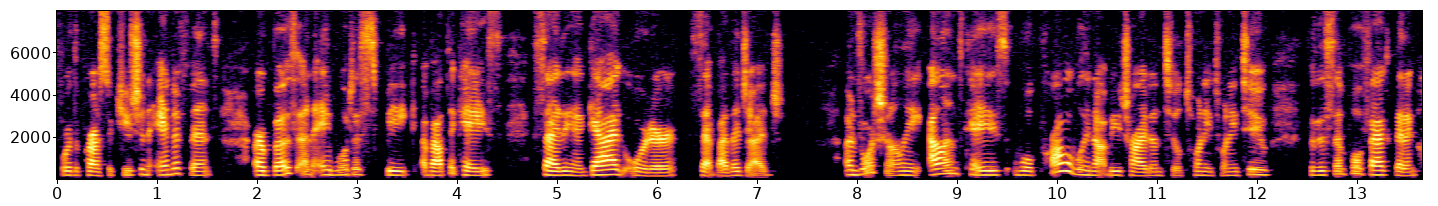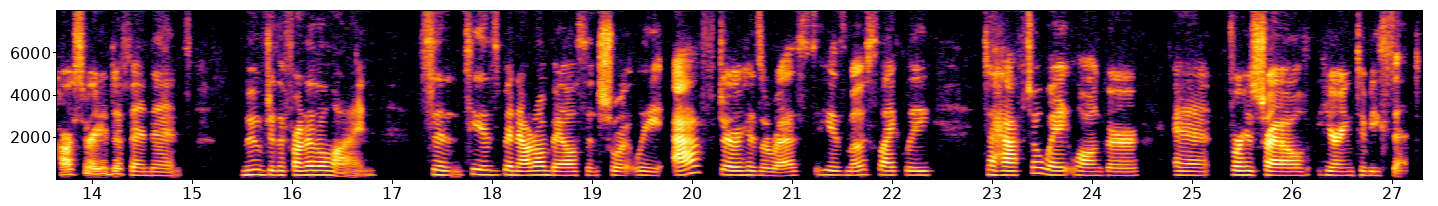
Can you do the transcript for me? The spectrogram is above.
for the prosecution and defense are both unable to speak about the case, citing a gag order set by the judge. Unfortunately, Allen's case will probably not be tried until 2022 for the simple fact that incarcerated defendants move to the front of the line. Since he has been out on bail since shortly after his arrest, he is most likely to have to wait longer and for his trial hearing to be set.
